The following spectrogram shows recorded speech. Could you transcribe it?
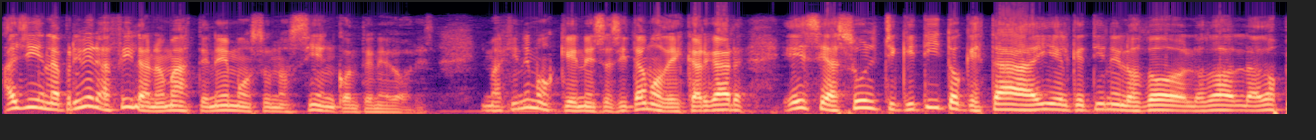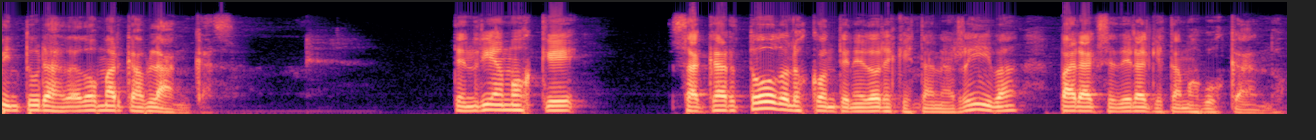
Allí en la primera fila nomás tenemos unos 100 contenedores. Imaginemos que necesitamos descargar ese azul chiquitito que está ahí, el que tiene los las dos pinturas, las dos marcas blancas. Tendríamos que sacar todos los contenedores que están arriba para acceder al que estamos buscando.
